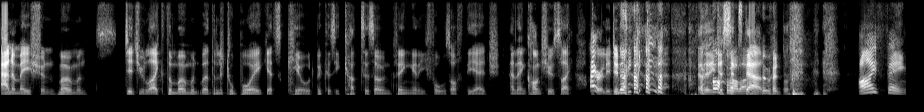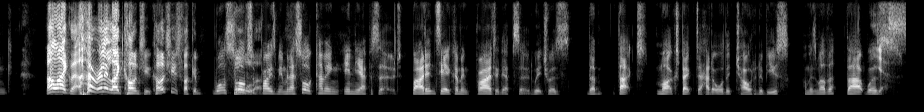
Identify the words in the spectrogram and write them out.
animation moments. Did you like the moment where the little boy gets killed because he cuts his own thing and he falls off the edge? And then Khonshu's like, I really didn't think you'd do that. And then he just sits down. I think I like that. I really like Khonshu. Khonshu's fucking. what sort of surprised me. I mean, I saw it coming in the episode, but I didn't see it coming prior to the episode, which was the fact Marc Spector had all the childhood abuse from his mother. That was Yes.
